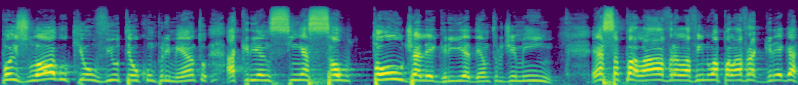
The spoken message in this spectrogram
Pois logo que ouviu o teu cumprimento, a criancinha saltou de alegria dentro de mim. Essa palavra, ela vem de uma palavra grega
